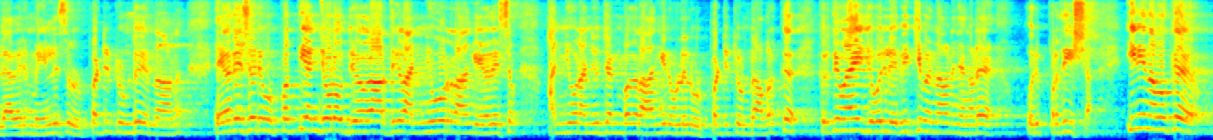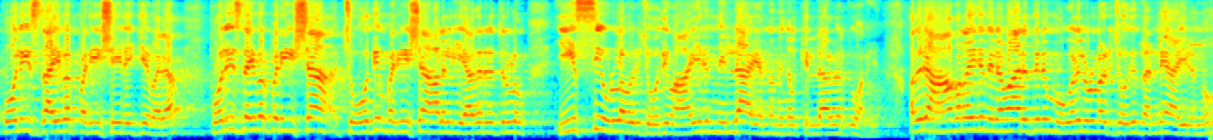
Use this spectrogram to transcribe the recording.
എല്ലാവരും മെയിൻ ലിസ്റ്റിൽ ഉൾപ്പെട്ടിട്ടുണ്ട് എന്നാണ്. ഏകദേശം ഒരു മുപ്പത്തി അഞ്ചോളം ഉദ്യോഗാർത്ഥികൾ അഞ്ഞൂറ് റാങ്ക് ഏകദേശം അഞ്ഞൂറ് അഞ്ഞൂറ്റൻപത് റാങ്കിനുള്ളിൽ ഉൾപ്പെട്ടിട്ടുണ്ട്. അവർക്ക് കൃത്യമായി ജോലി ലഭിക്കുമെന്നാണ് ഞങ്ങളുടെ ഒരു പ്രതീക്ഷ. ഇനി നമുക്ക് പോലീസ് ഡ്രൈവർ പരീക്ഷയിലേക്ക് വരാം. പോലീസ് ഡ്രൈവർ പരീക്ഷ ചോദ്യം പരീക്ഷ ആളിൽ യാതൊരു തരത്തിലുള്ള ഈസി ഉള്ള ഒരു ചോദ്യമായിരുന്നില്ല എന്ന് നിങ്ങൾക്ക് എല്ലാവർക്കും അറിയാം. അതൊരു ആവറേജ് നിലവാരത്തിന് മുകളിലുള്ള ഒരു ചോദ്യം തന്നെ ആയിരുന്നു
